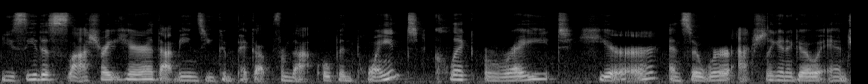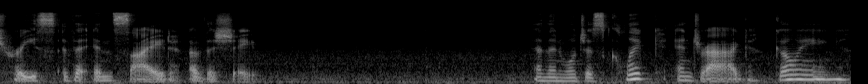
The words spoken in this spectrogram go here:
You see this slash right here? That means you can pick up from that open point. Click right here. And so we're actually gonna go and trace the inside of the shape. And then we'll just click and drag going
